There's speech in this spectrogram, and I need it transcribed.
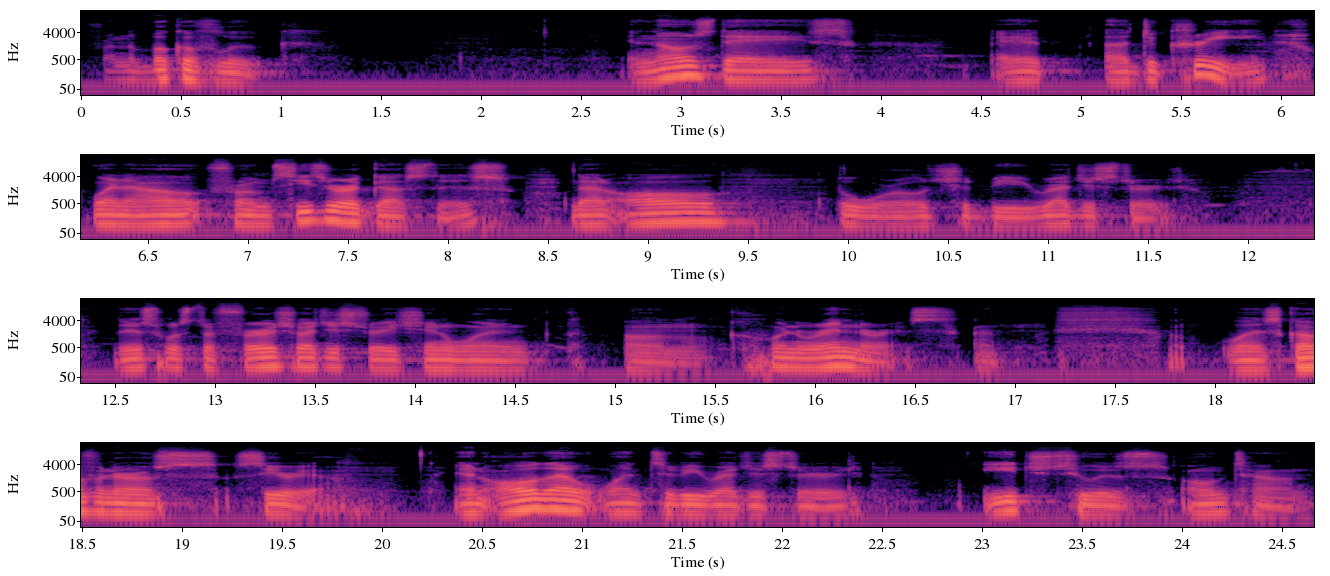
From the book of Luke. In those days, a, a decree went out from Caesar Augustus that all the world should be registered. This was the first registration when um, Quirinius um, was governor of Syria, and all that went to be registered, each to his own town.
